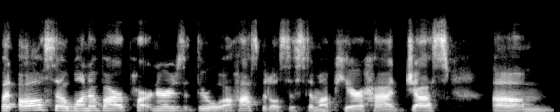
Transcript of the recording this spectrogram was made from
but also one of our partners through a hospital system up here had just um,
